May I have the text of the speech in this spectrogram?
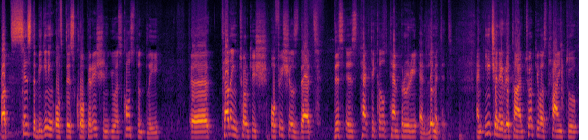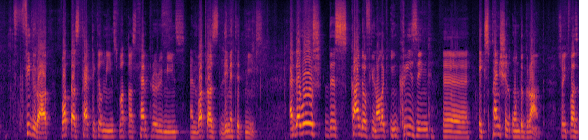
but since the beginning of this cooperation, US constantly uh, telling Turkish officials that this is tactical, temporary, and limited. And each and every time, Turkey was trying to figure out what does tactical means, what does temporary means, and what does limited means. And there was this kind of, you know, like increasing uh, expansion on the ground. So it was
